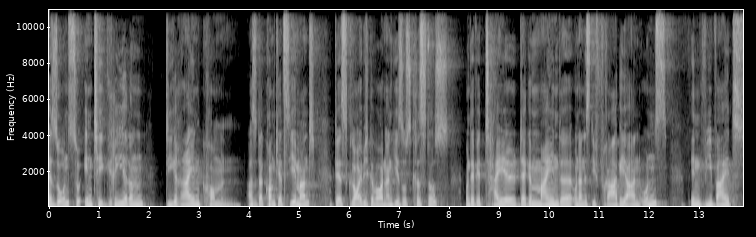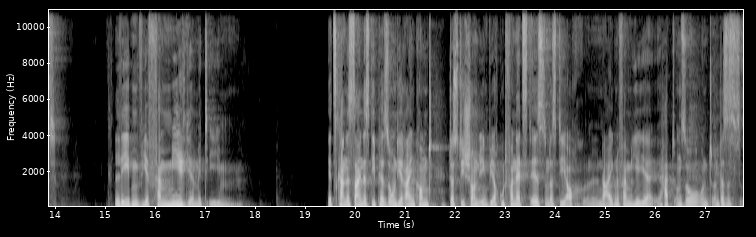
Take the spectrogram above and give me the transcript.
Personen zu integrieren, die reinkommen. Also da kommt jetzt jemand, der ist gläubig geworden an Jesus Christus und der wird Teil der Gemeinde. Und dann ist die Frage ja an uns, inwieweit leben wir Familie mit ihm? Jetzt kann es sein, dass die Person, die reinkommt, dass die schon irgendwie auch gut vernetzt ist und dass die auch eine eigene Familie hat und so und, und dass es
